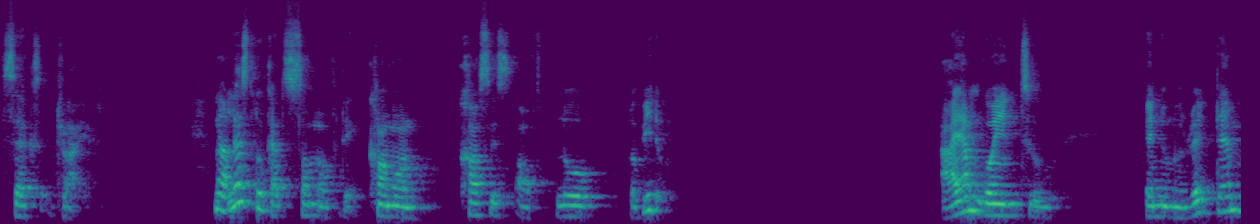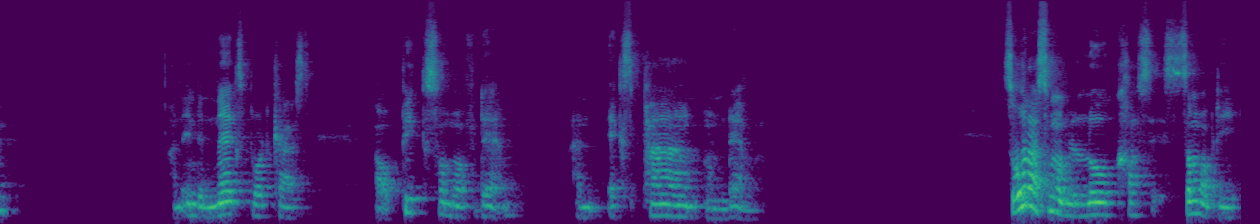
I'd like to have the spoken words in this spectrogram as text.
sex drive. Now, let's look at some of the common causes of low libido. I am going to enumerate them, and in the next broadcast, I'll pick some of them and expand on them. So, what are some of the low causes, some of the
